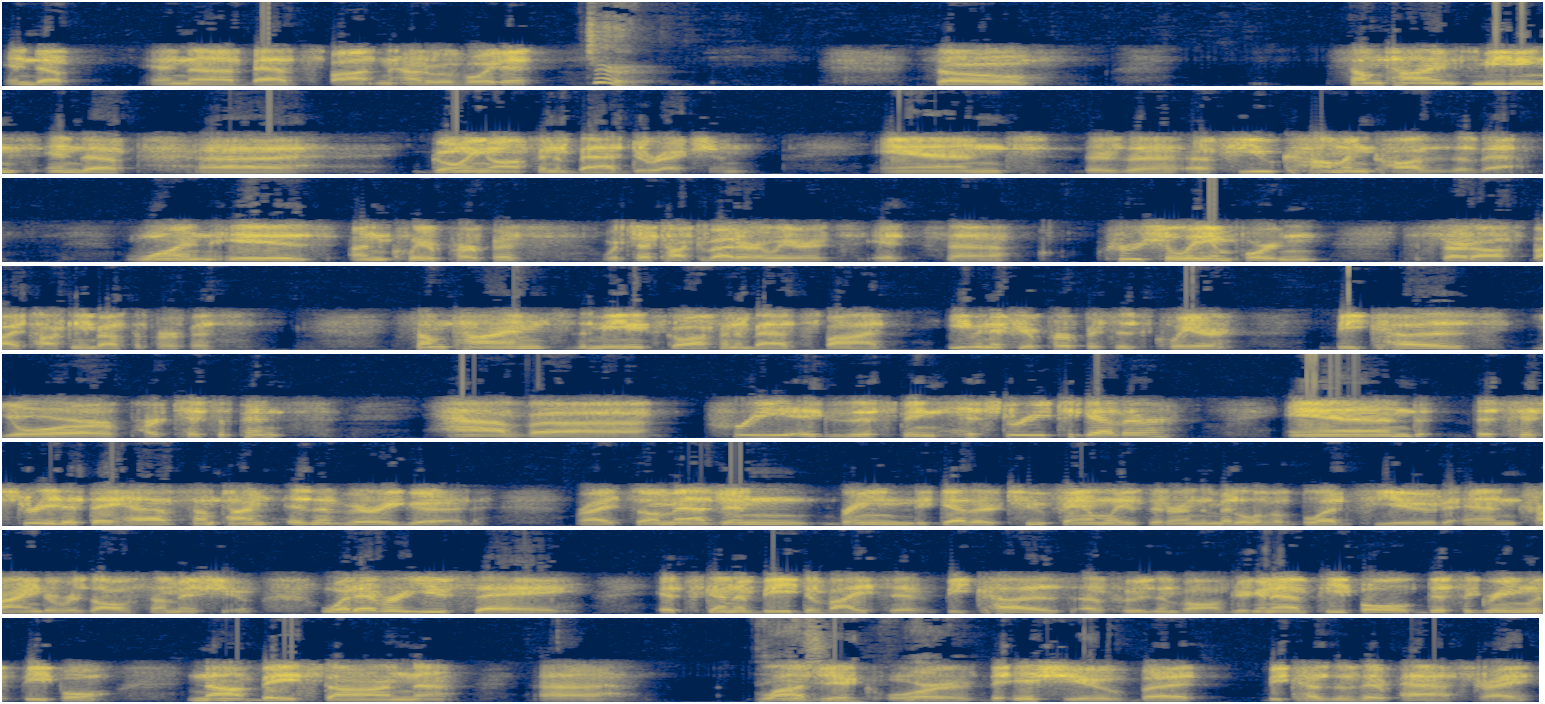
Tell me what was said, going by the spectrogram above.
end up in a bad spot and how to avoid it? Sure. So sometimes meetings end up uh, going off in a bad direction, and there's a, a few common causes of that. One is unclear purpose, which I talked about earlier. It's it's uh, crucially important to start off by talking about the purpose. Sometimes the meetings go off in a bad spot, even if your purpose is clear, because your participants have a pre-existing history together, and this history that they have sometimes isn't very good, right? So imagine bringing together two families that are in the middle of a blood feud and trying to resolve some issue. Whatever you say it's going to be divisive because of who's involved. You're going to have people disagreeing with people not based on uh, logic issue. or yeah. the issue, but because of their past, right?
